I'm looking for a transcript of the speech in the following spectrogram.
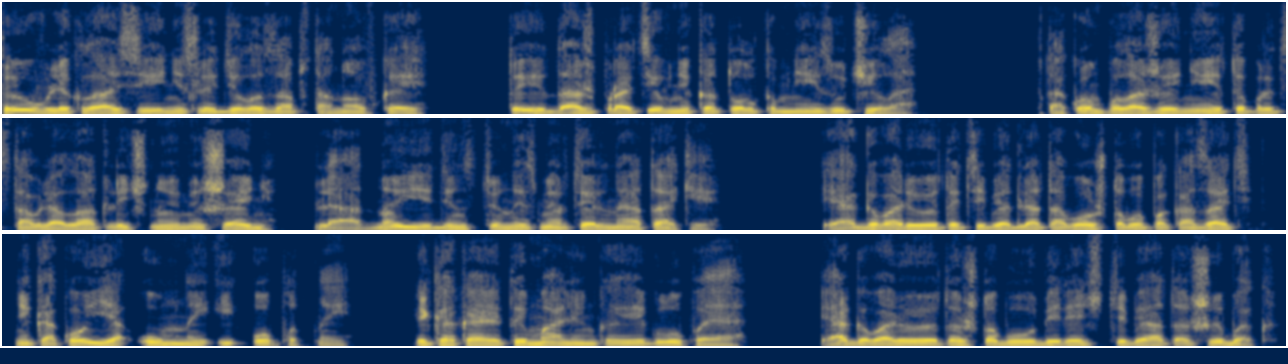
Ты увлеклась и не следила за обстановкой, ты даже противника толком не изучила. В таком положении ты представляла отличную мишень для одной единственной смертельной атаки. Я говорю это тебе для того, чтобы показать, не какой я умный и опытный, и какая ты маленькая и глупая. Я говорю это, чтобы уберечь тебя от ошибок,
